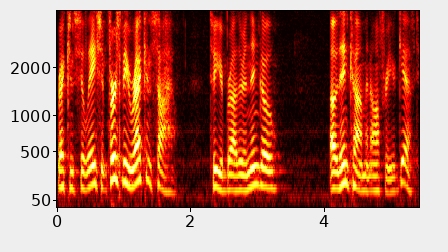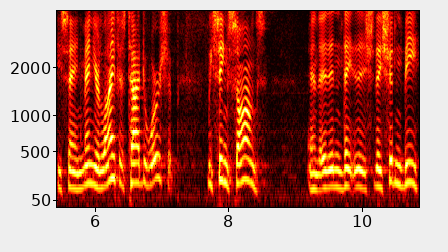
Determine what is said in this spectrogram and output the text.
reconciliation. First be reconciled to your brother and then go, oh, then come and offer your gift. He's saying, man, your life is tied to worship. We sing songs and they, they, they shouldn't be,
